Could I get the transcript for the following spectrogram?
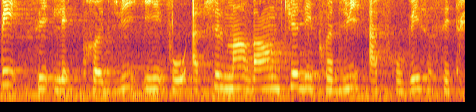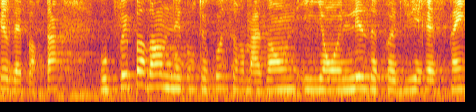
P, c'est les produits. Il faut absolument vendre que des produits approuvés. Ça, c'est très important. Vous ne pouvez pas vendre n'importe quoi sur Amazon. Ils ont une liste de produits restreints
